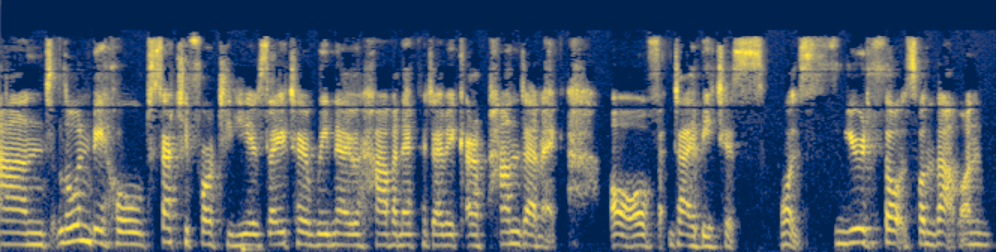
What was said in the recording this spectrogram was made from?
and lo and behold, 30, 40 years later, we now have an epidemic or a pandemic of diabetes. What's your thoughts on that one,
